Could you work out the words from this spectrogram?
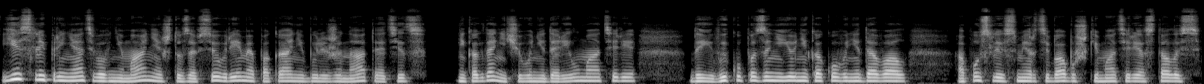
Если принять во внимание, что за все время, пока они были женаты, отец никогда ничего не дарил матери, да и выкупа за нее никакого не давал, а после смерти бабушки матери осталось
